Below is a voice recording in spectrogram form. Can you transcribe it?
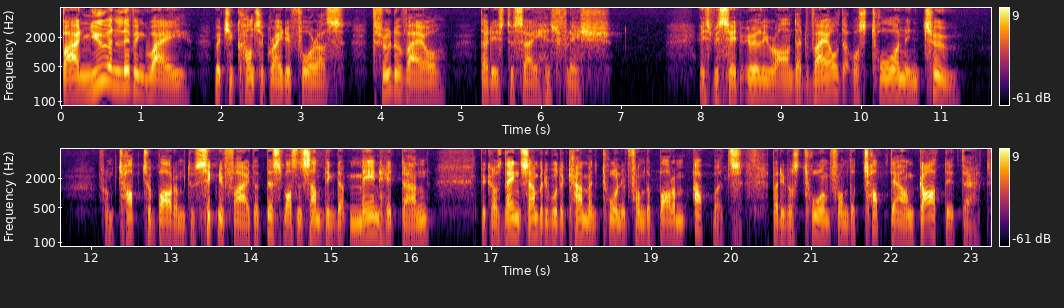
by a new and living way which he consecrated for us through the veil, that is to say, his flesh. As we said earlier on, that veil that was torn in two from top to bottom to signify that this wasn't something that man had done, because then somebody would have come and torn it from the bottom upwards. But it was torn from the top down. God did that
